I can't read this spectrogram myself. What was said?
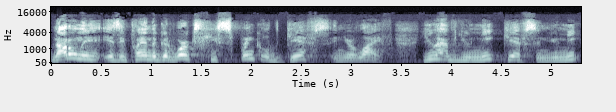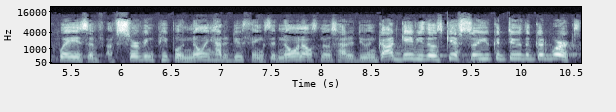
not only is He planned the good works, He sprinkled gifts in your life. You have unique gifts and unique ways of, of serving people and knowing how to do things that no one else knows how to do. And God gave you those gifts so you could do the good works.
